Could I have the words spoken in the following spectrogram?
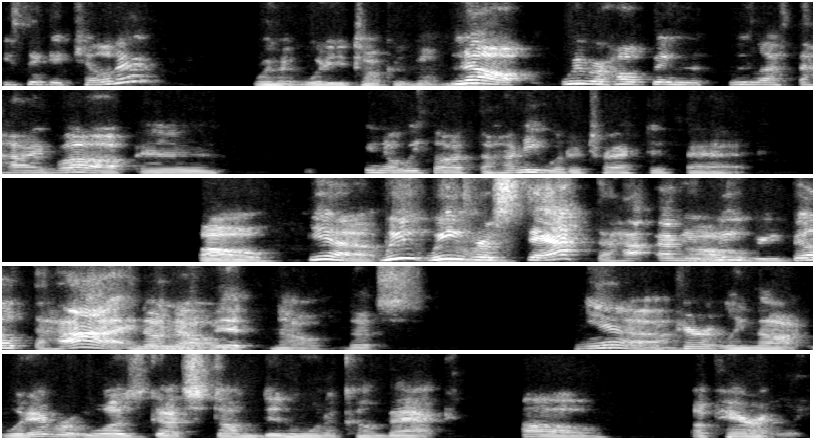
You think it killed it? Wait a minute, what are you talking about? now? No, we were hoping we left the hive up and, you know, we thought the honey would attract it back. Oh, Yeah, we we Oh. restacked the hive. I mean, we Oh. rebuilt the hive. no, you no, know. it no, that's yeah. apparently not. Whatever it was got stung, didn't want to come back. Oh, Apparently.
